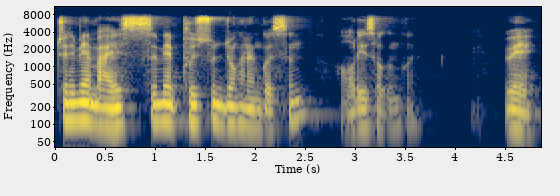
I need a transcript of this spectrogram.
주님의 말씀에 불순종하는 것은 어리석은 거예요. 왜?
